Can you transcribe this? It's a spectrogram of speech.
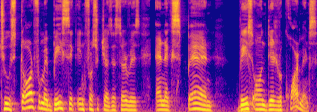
to start from a basic infrastructure as a service and expand based on their requirements.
